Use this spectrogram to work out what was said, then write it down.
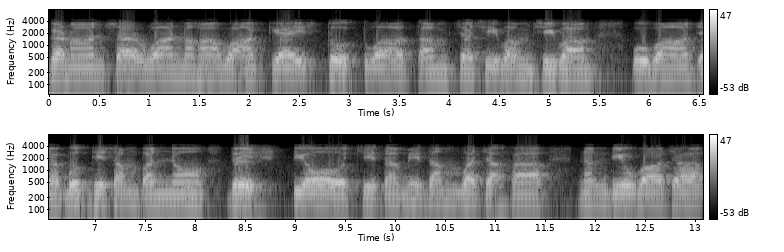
गणान् सर्वान् महावाक्यैस्तुत्वा तं च शिवं शिवाम्। उवाच बुद्धिसम्पन्नो दृष्ट्योचितमिदं वचः। नन्द्युवाच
